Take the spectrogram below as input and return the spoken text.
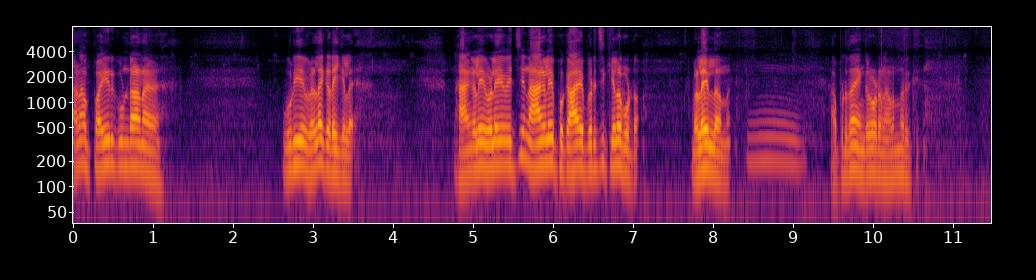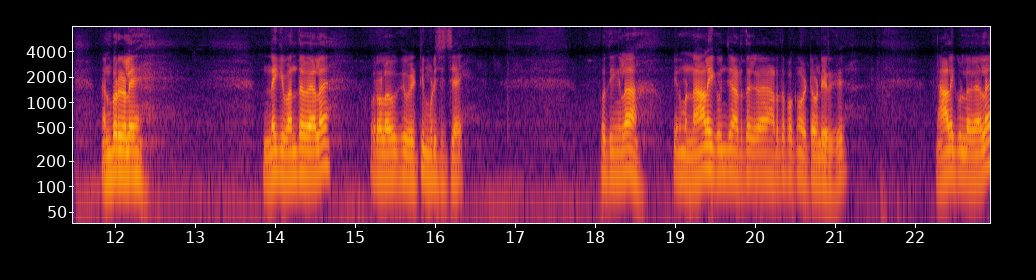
ஆனால் பயிருக்கு உண்டான உரிய விலை கிடைக்கல. நாங்களே விளைய வச்சு நாங்களே இப்போ காய பறித்து கீழே போட்டோம். விலை இல்லாமல் அப்படி தான் எங்களோட நிலமை இருக்குது நண்பர்களே இன்னைக்கு வந்த வேலை ஓரளவுக்கு வெட்டி முடிச்சிச்சே. பார்த்தீங்களா இனிமேல் நாளைக்கு கொஞ்சம் அடுத்த அடுத்த பக்கம் வெட்ட வேண்டியிருக்கு. நாளைக்கு உள்ள வேலை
